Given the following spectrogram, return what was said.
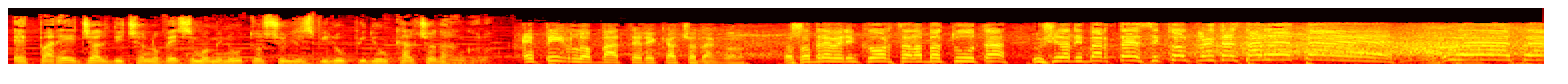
e pareggia al diciannovesimo minuto sugli sviluppi di un calcio d'angolo. E Pirlo a battere il calcio d'angolo. La sua breve rincorsa, la battuta, l'uscita di Bartesi, colpo di testa, rete! Rete!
